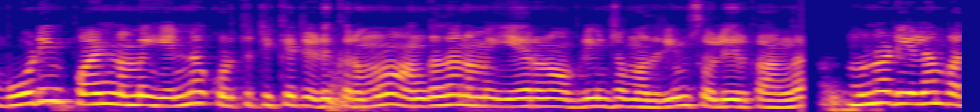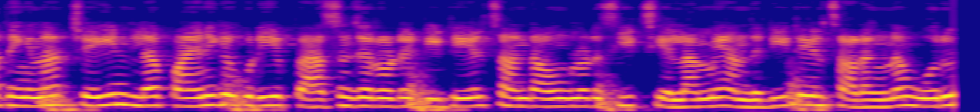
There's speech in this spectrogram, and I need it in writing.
போர்டிங் பாயிண்ட் நம்ம என்ன கொடுத்து டிக்கெட் எடுக்கிறோமோ அங்கே தான் நம்ம ஏறணும் அப்படின்ற மாதிரியும் சொல்லியிருக்காங்க. முன்னாடியெல்லாம் பார்த்தீங்கன்னா ட்ரெயினில் பயணிக்கக்கூடிய பேசஞ்சரோட டீட்டெயில்ஸ் அண்ட் அவங்களோட சீட்ஸ் எல்லாமே அந்த டீட்டெயில்ஸ் அடங்கின ஒரு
